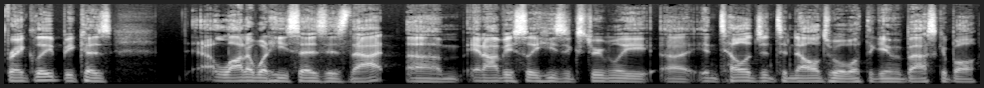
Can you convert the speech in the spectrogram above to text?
frankly, because a lot of what he says is that, um, and obviously he's extremely uh, intelligent and knowledgeable about the game of basketball.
